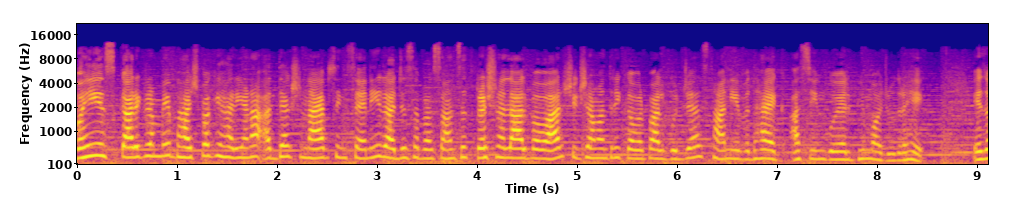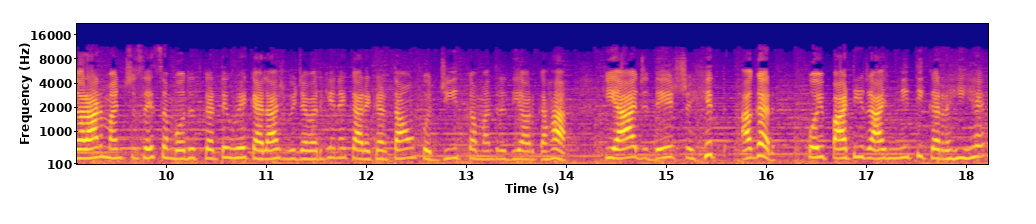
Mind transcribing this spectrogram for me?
वहीं इस कार्यक्रम में भाजपा के हरियाणा अध्यक्ष नायब सिंह सैनी, राज्यसभा सांसद कृष्णलाल पवार, शिक्षा मंत्री कंवरपाल गुर्जर, स्थानीय विधायक असीम गोयल भी मौजूद रहे। इस दौरान मंच से संबोधित करते हुए कैलाश विजयवर्गीय ने कार्यकर्ताओं को जीत का मंत्र दिया और कहा कि आज देश हित अगर कोई पार्टी राजनीति कर रही है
